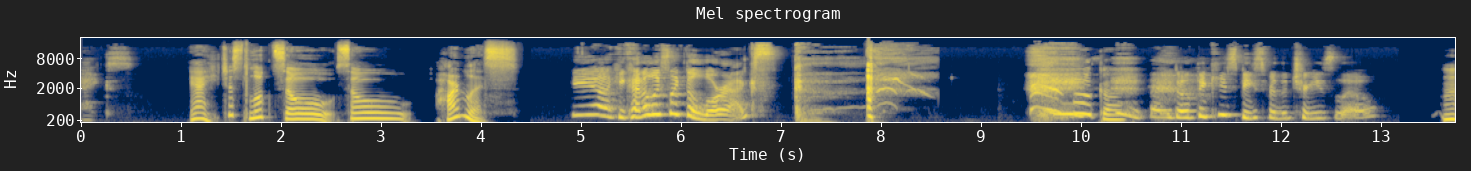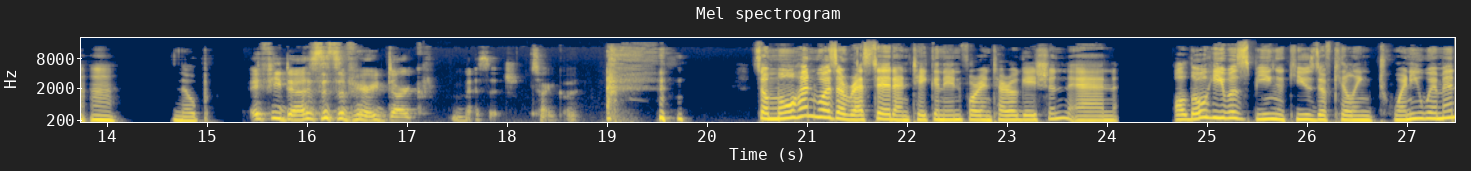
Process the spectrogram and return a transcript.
Yikes. Yeah, he just looked so, so harmless. Yeah, he kind of looks like the Lorax. oh, God. I don't think he speaks for the trees, though. Mm-mm. Nope. If he does, it's a very dark message. Sorry, go ahead. so Mohan was arrested and taken in for interrogation. And although he was being accused of killing 20 women,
